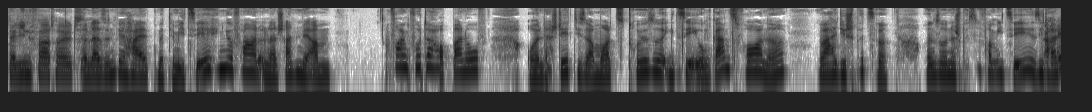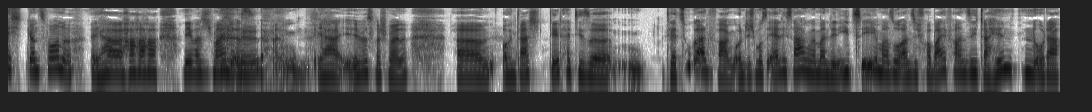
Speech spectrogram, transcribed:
Berlin-Fahrt halt. Und da sind wir halt mit dem ICE hingefahren und dann standen wir am Frankfurter Hauptbahnhof und da steht dieser monströse ICE und ganz vorne war halt die Spitze. Und so eine Spitze vom ICE sieht Ach, halt echt? Ganz vorne? ja, hahaha. nee, was ich meine ist, ja, ihr wisst, was ich meine. Ähm, und da steht halt diese, der Zuganfang. Und ich muss ehrlich sagen, wenn man den ICE immer so an sich vorbeifahren sieht, da hinten oder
